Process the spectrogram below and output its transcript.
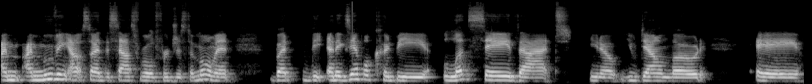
I'm, I'm moving outside the SaaS world for just a moment, but the, an example could be let's say that you know you download a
